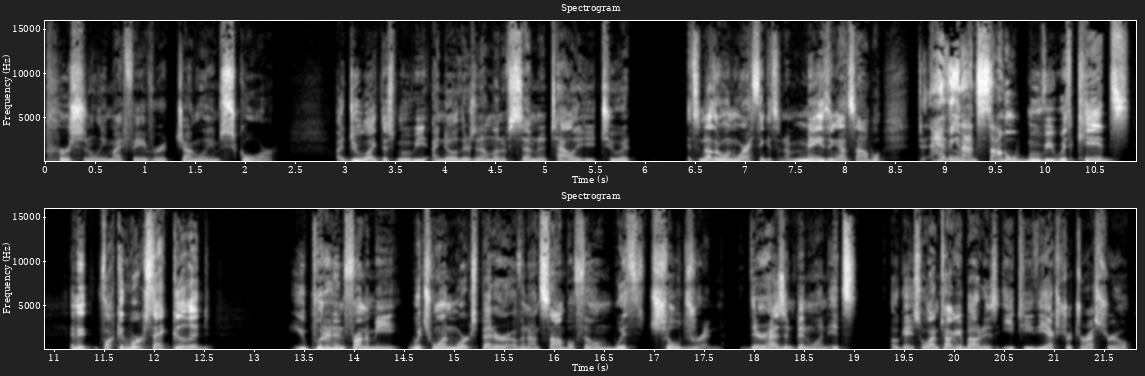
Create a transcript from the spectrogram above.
personally my favorite John Williams score. I do like this movie. I know there's an element of sentimentality to it. It's another one where I think it's an amazing ensemble. Having an ensemble movie with kids and it fucking works that good. You put it in front of me, which one works better of an ensemble film with children? There hasn't been one. It's okay. So what I'm talking about is E.T. the Extraterrestrial.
